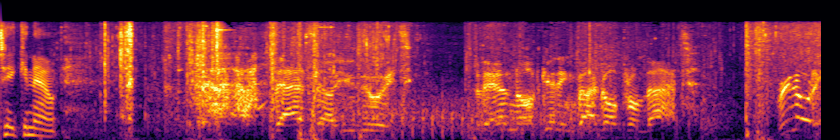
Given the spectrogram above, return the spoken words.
Taken out. That's how you do it. They're not getting back up from that. Reloading.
